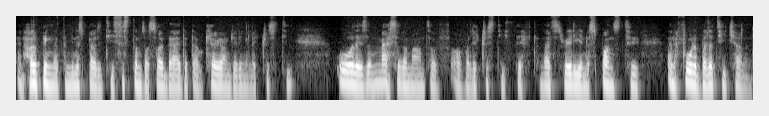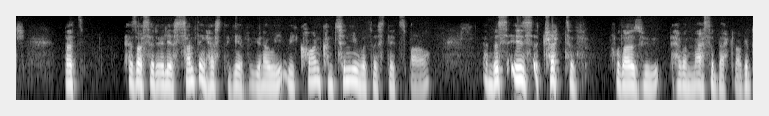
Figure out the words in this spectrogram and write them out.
and hoping that the municipality systems are so bad that they'll carry on getting electricity, or there's a massive amount of, of electricity theft, and that's really in response to an affordability challenge. But as I said earlier, something has to give. You know, we, we can't continue with this debt spiral. And this is attractive for those who have a massive backlog. It,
